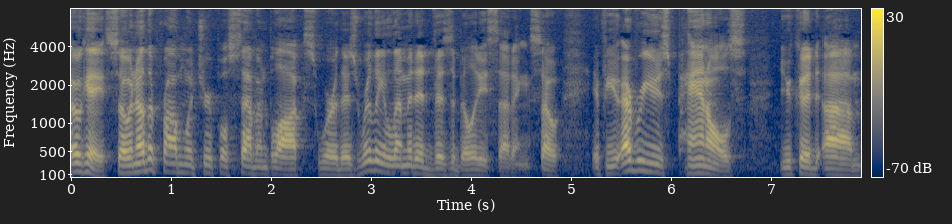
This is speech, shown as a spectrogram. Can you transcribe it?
Okay, so another problem with Drupal 7 blocks where there's really limited visibility settings. So if you ever use panels, you could, um,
